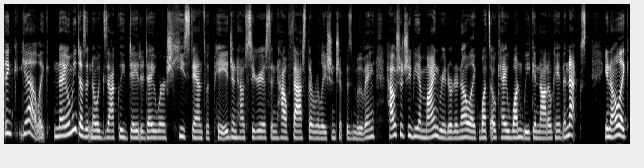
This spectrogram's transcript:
think, yeah, like Naomi doesn't know exactly day to day where he stands with Paige and how serious and how fast their relationship is moving. How should she be a mind reader to know like what's okay one week and not okay the next? You know, like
